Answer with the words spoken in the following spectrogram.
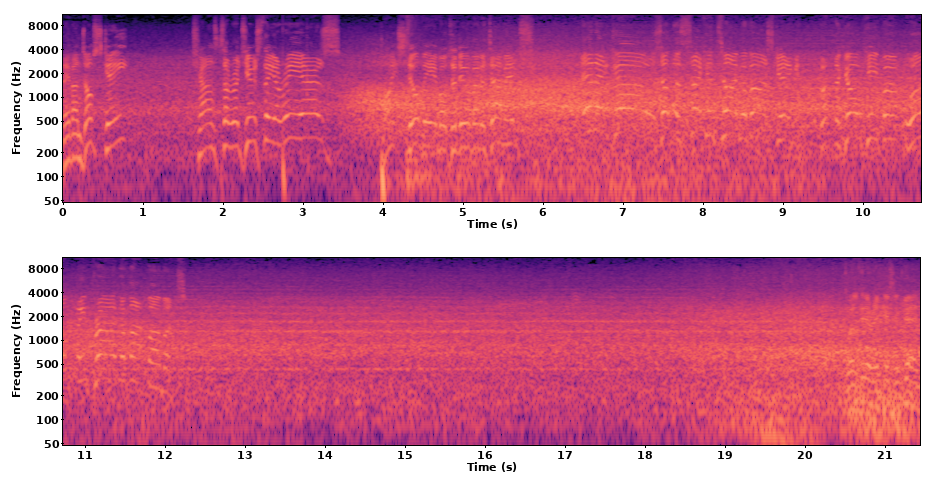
Lewandowski. Chance to reduce the arrears. Might still be able to do a bit of damage. In it goes at the second time of asking. But the goalkeeper won't be proud of that moment. Well, here it is again.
